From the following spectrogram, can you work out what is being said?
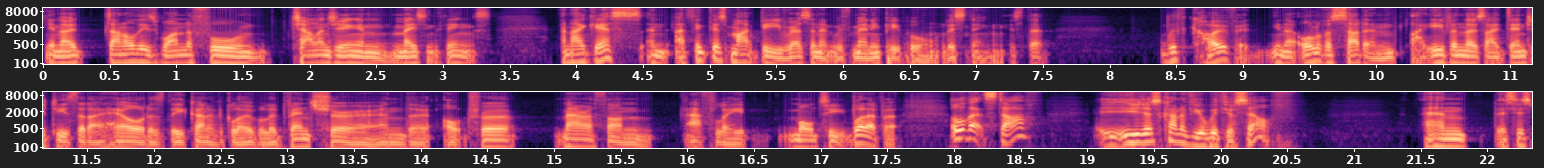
you know, done all these wonderful, challenging, and amazing things. And I guess, and I think this might be resonant with many people listening, is that with COVID, you know, all of a sudden, like even those identities that I held as the kind of global adventurer and the ultra marathon athlete, multi, whatever, all that stuff, you just kind of, you're with yourself. And there's this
